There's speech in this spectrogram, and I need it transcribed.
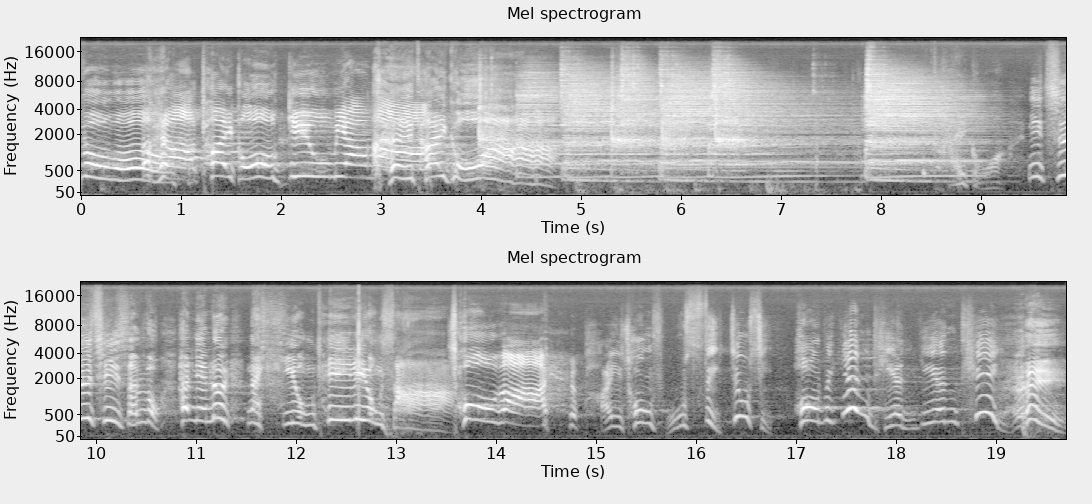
凤哦！哎呀，太公救命啊！嘿，太公啊！太公啊！你此起神风，还连累那兄弟俩杀，错啊！太仓服侍就是，何必怨天怨地？嘿，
